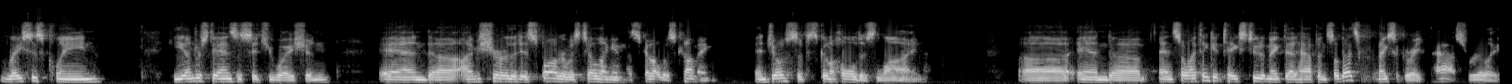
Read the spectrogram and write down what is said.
races clean. He understands the situation. And uh, I'm sure that his spotter was telling him that Scott was coming. And Joseph's going to hold his line. Uh, and uh, and so I think it takes two to make that happen. So that's makes a great pass, really.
